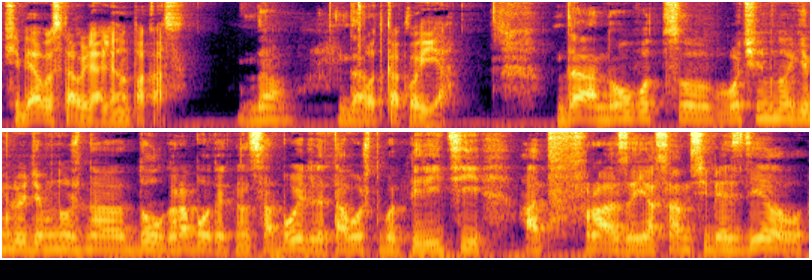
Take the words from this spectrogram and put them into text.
себя выставляли на показ. Да, да. Вот какой я. Да, но вот э, очень многим людям нужно долго работать над собой для того, чтобы перейти от фразы «я сам себя сделал»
